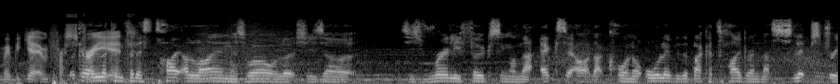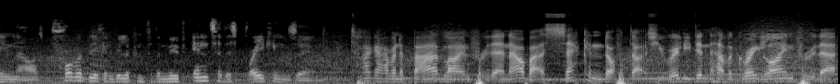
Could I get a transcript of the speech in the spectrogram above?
Maybe getting Look at her frustrated looking for this tighter line as well. Look, she's uh, she's really focusing on that exit out of that corner, all over the back of Tiger, and that slipstream now is probably going to be looking for the move into this braking zone. Tiger having a bad line through there. Now about a second off Dutch. He really didn't have a great line through there.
